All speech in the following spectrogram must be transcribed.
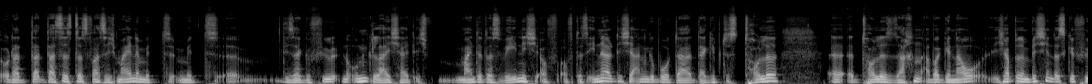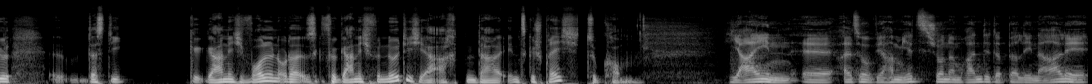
oder das ist das, was ich meine mit, mit äh, dieser gefühlten Ungleichheit. Ich meinte das wenig auf, auf das inhaltliche Angebot, da, da gibt es tolle, äh, tolle Sachen, aber genau, ich habe ein bisschen das Gefühl, äh, dass die gar nicht wollen oder es für gar nicht für nötig erachten, da ins Gespräch zu kommen. Jein, äh, also wir haben jetzt schon am Rande der Berlinale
